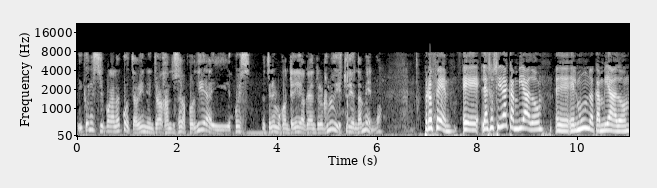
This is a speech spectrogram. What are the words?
y con eso se paga la cuota, vienen trabajando dos horas por día y después tenemos contenido acá dentro del club y estudian también, ¿no? Profe, eh, la sociedad ha cambiado, eh, el mundo ha cambiado.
